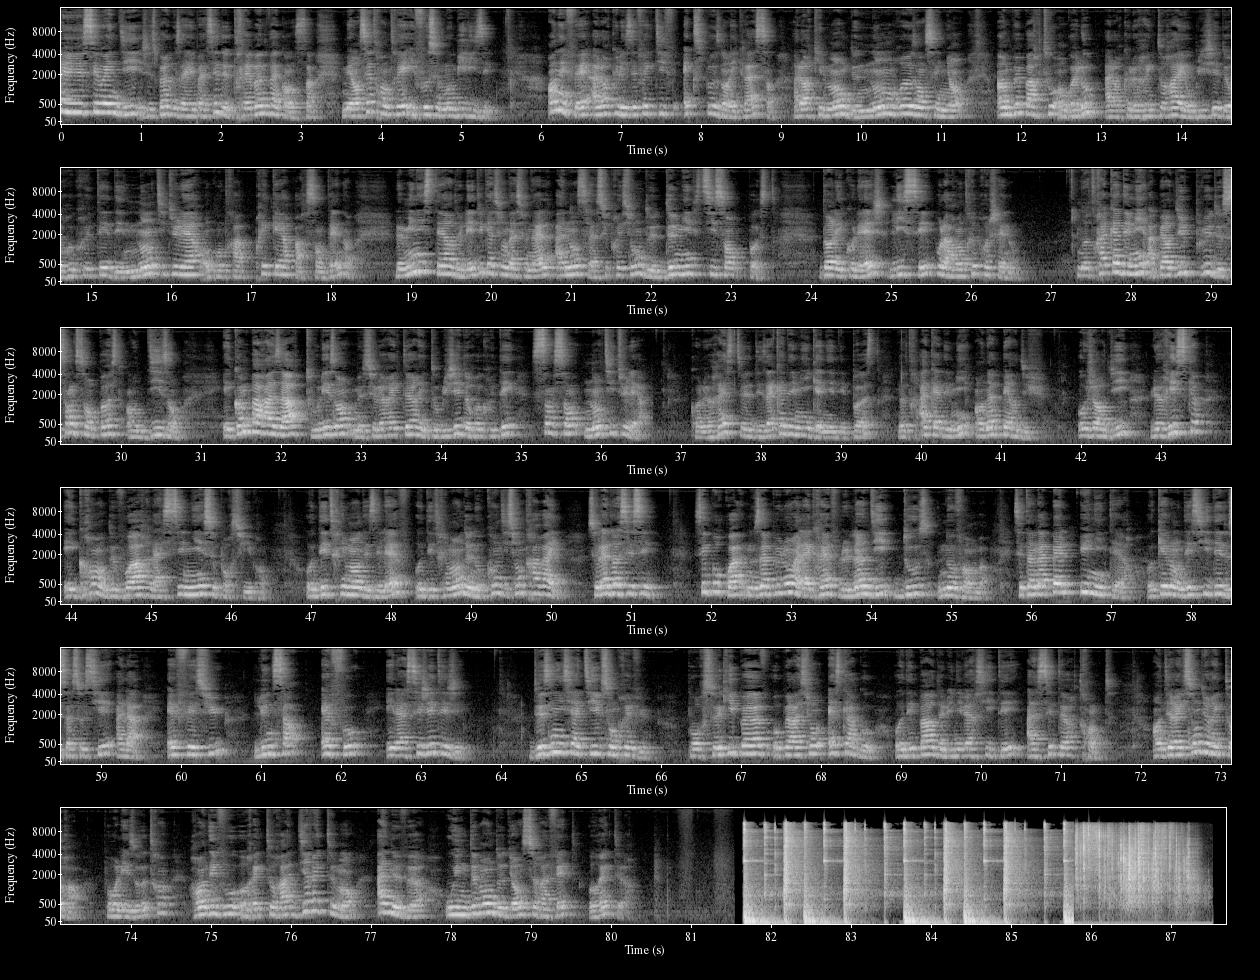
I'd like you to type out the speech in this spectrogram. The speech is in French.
Salut, c'est Wendy. J'espère que vous avez passé de très bonnes vacances. Mais en cette rentrée, il faut se mobiliser. En effet, alors que les effectifs explosent dans les classes, alors qu'il manque de nombreux enseignants un peu partout en Guadeloupe, alors que le rectorat est obligé de recruter des non-titulaires en contrat précaire par centaines, le ministère de l'Éducation nationale annonce la suppression de 2600 postes dans les collèges, lycées pour la rentrée prochaine. Notre académie a perdu plus de 500 postes en 10 ans. Et comme par hasard, tous les ans, monsieur le recteur est obligé de recruter 500 non-titulaires. Quand le reste des académies gagnait des postes, notre académie en a perdu. Aujourd'hui, le risque est grand de voir la saignée se poursuivre, au détriment des élèves, au détriment de nos conditions de travail. Cela doit cesser. C'est pourquoi nous appelons à la grève le lundi 12 novembre. C'est un appel unitaire auquel ont décidé de s'associer à la FSU, l'UNSA, FO et la CGTG. Deux initiatives sont prévues. Pour ceux qui peuvent, opération escargot au départ de l'université à 7h30 en direction du rectorat. Pour les autres, rendez-vous au rectorat directement à 9h où une demande d'audience sera faite au recteur.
